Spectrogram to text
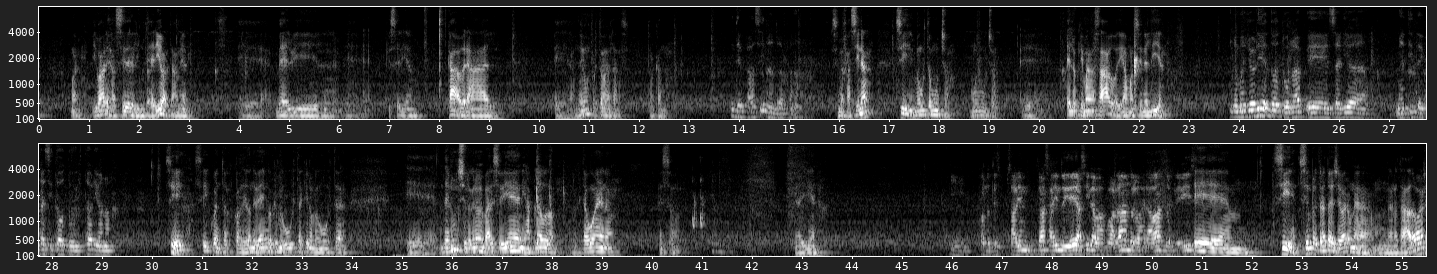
bueno, y bares así del interior también. Eh, Belleville, eh, ¿qué serían? Cabral, Eh, anduvimos por todos lados, tocando. ¿Y te fascina el rap? Si me fascina, sí, me gusta mucho, muy mucho. Eh, es lo que más hago, digamos, en el día. La mayoría de todo tu rap eh, sería. Metiste casi toda tu historia, ¿o no? Sí, sí, cuento con de dónde vengo, qué me gusta, qué no me gusta. Eh, denuncio lo que no me parece bien y aplaudo lo que está bueno. Eso. Y ahí viene. Y cuando te, salen, te van saliendo ideas, así las vas guardando, las vas grabando, escribís. Eh, sí, siempre trato de llevar una, un anotador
